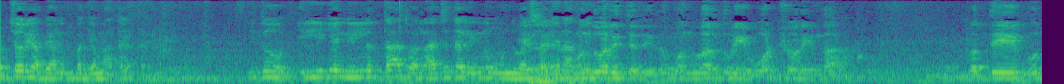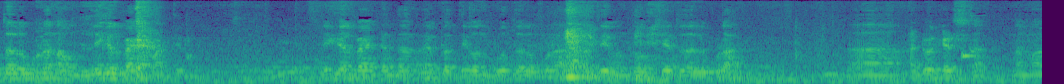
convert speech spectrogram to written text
ಒಚ್ಚೋರಿ ಅಭಿಯಾನದ ಬಗ್ಗೆ ಮಾತಾಡ್ತಾ ಇದ್ದೀವಿ ಇದು ಇಲ್ಲಿಗೆ ನಿಲ್ಲುತ್ತಾ ಅಥವಾ ರಾಜ್ಯದಲ್ಲಿ ಇನ್ನೂ ಮುಂದುವರಿಸೋದು ಮುಂದುವರಿತದೆ. ಇದು ಮುಂದುವರೆದು ಈ ವೋಟ್ ಚೋರಿಯಿಂದ ಪ್ರತಿ ಬೂತಲ್ಲೂ ಕೂಡ ನಾವು ಒಂದು ಲೀಗಲ್ ಬ್ಯಾಂಕ್ ಮಾಡ್ತೀವಿ. ಲೀಗಲ್ ಬ್ಯಾಂಕ್ ಅಂತ ಅಂದ್ರೆ ಪ್ರತಿ ಒಂದು ಬೂತಲ್ಲೂ ಕೂಡ ಪ್ರತಿ ಒಂದು ಕ್ಷೇತ್ರದಲ್ಲೂ ಕೂಡ ಅಡ್ವೊಕೇಟ್ಸ್ನ ನಮ್ಮ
